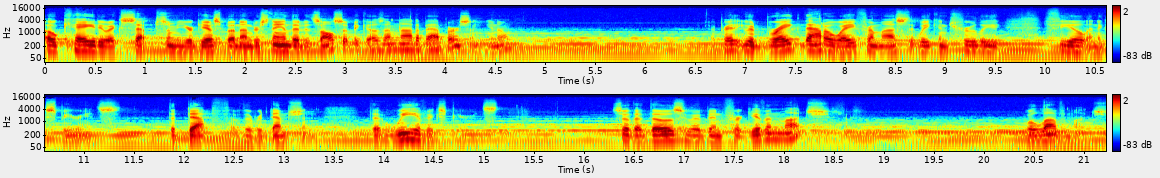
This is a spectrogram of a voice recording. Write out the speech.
okay to accept some of your gifts, but understand that it's also because I'm not a bad person, you know? I pray that you would break that away from us that we can truly feel and experience the depth of the redemption that we have experienced, so that those who have been forgiven much will love much.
